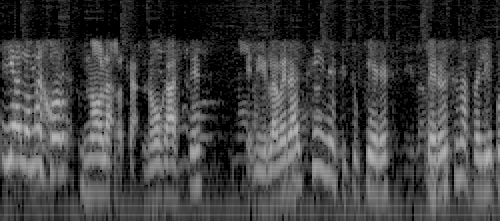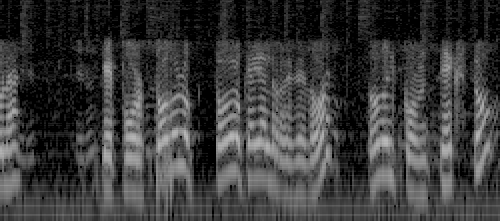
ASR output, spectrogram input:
Y a lo mejor no la, o sea, no gastes en irla a ver al cine si tú quieres, pero es una película que por todo lo todo lo que hay alrededor, todo el contexto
